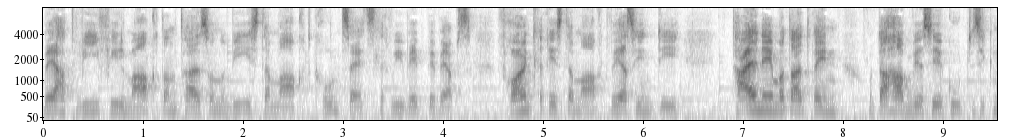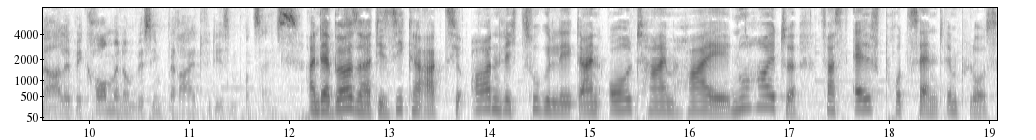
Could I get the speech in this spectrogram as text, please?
wer hat wie viel Marktanteil, sondern wie ist der Markt grundsätzlich, wie wettbewerbsfreundlich ist der Markt, wer sind die Teilnehmer da drin. Und da haben wir sehr gute Signale bekommen und wir sind bereit für diesen Prozess. An der Börse hat die Sika-Aktie ordentlich zugelegt, ein All-Time-High. Nur heute fast 11 Prozent im Plus.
